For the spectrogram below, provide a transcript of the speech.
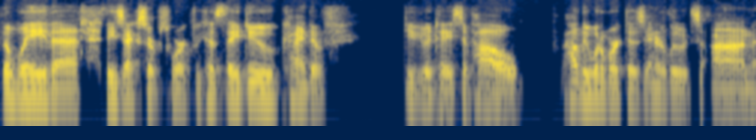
the way that these excerpts work because they do kind of give you a taste of how how they would have worked as interludes on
